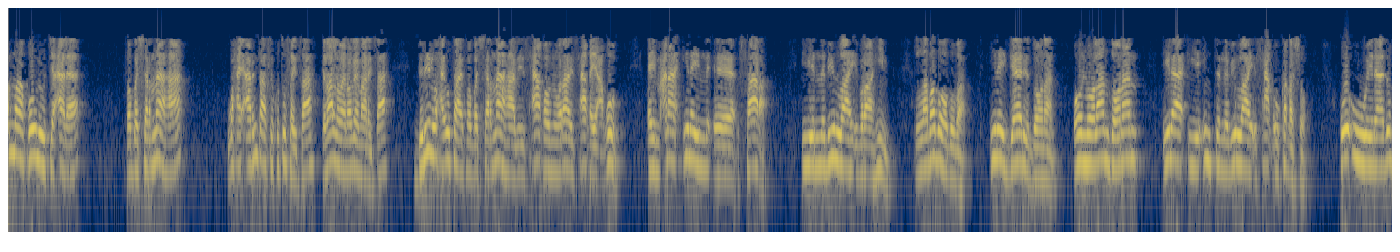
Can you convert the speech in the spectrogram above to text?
ama qowluhu tacaala fabasharnaaha waxay arrintaasi kutusaysaa gadaalna waa inooga imaanaysaa daliil waxay u tahay fabasharnaaha biisxaaqa wa min isxaaqa yacquub ay macnaha inay sara iyo nabiyullaahi ibraahim labadooduba inay gaari doonaan oo noolaan doonaan ilaa iyo inta nabiyullaahi isxaaq uu ka dhasho oo uu weynaado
